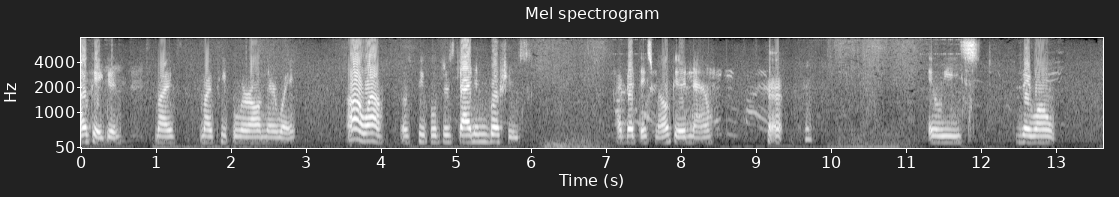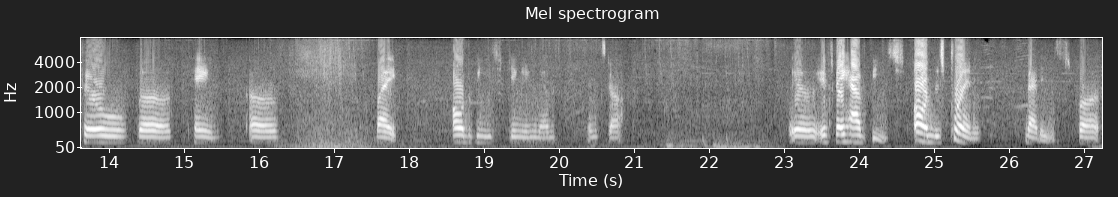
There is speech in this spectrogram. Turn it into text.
Okay, good. My my people are on their way. Oh wow, those people just died in bushes. I bet they smell good now. At least they won't feel the pain of like all the bees stinging them and stuff. You know, if they have bees on this planet, that is. But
